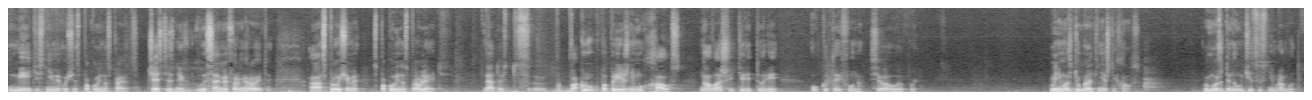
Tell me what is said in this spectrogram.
умеете с ними очень спокойно справиться. Часть из них вы сами формируете, а с прочими спокойно справляетесь. Да, то есть э, вокруг по-прежнему хаос. На вашей территории око тайфуна, силовое поле. Вы не можете убрать внешний хаос. Вы можете научиться с ним работать.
